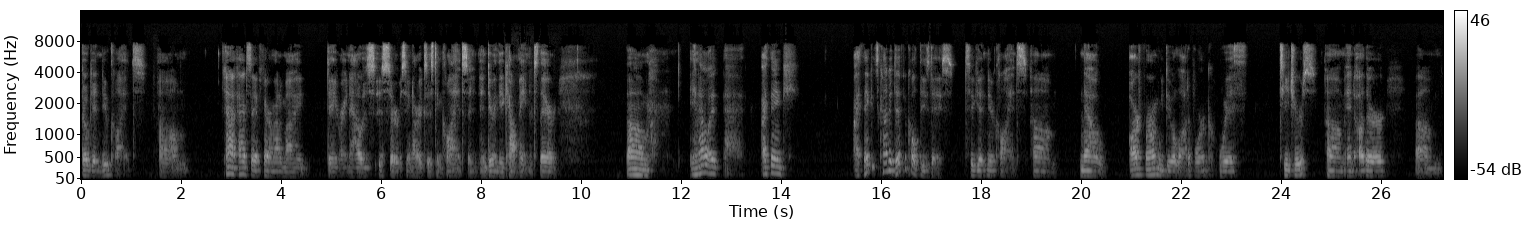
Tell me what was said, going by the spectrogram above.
go get new clients. Um, I- I'd say a fair amount of my day right now is is servicing our existing clients and, and doing the account maintenance there. Um, you know, it, I think I think it's kind of difficult these days to get new clients. Um, now, our firm, we do a lot of work with teachers um, and other, um,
